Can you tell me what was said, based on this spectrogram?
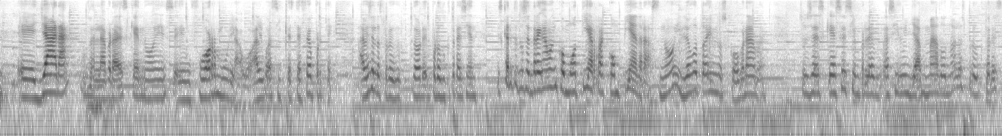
eh, Yara. la verdad es que no es eh, fórmula o algo así que esté feo, porque a veces los productores, productores decían, es que antes nos entregaban como tierra con piedras, ¿no? Y luego todavía nos cobraban. Entonces, que ese siempre ha sido un llamado ¿no? a los productores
